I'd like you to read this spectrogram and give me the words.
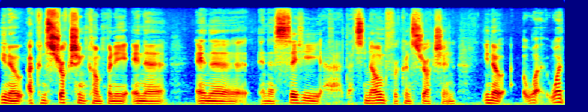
you know a construction company in a in a in a city uh, that's known for construction. You know what what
